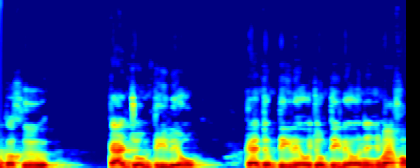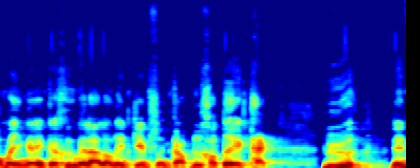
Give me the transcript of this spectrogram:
ำก็คือ การโจมตีเร็ว การโจมตีเร็วโจมตีเร็วนี่หมายความว่ายังไง ก็คือเวลาเราเล่นเกมสวนกลับหรือ counter attack หรือเล่น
